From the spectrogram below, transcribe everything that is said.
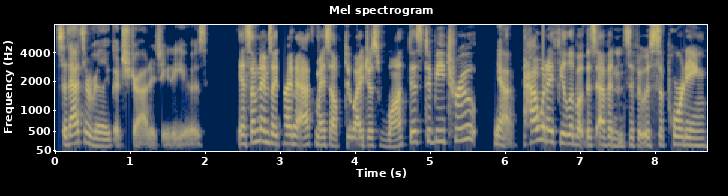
So that's a really good strategy to use. Yeah, sometimes I try to ask myself, do I just want this to be true? Yeah. How would I feel about this evidence if it was supporting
